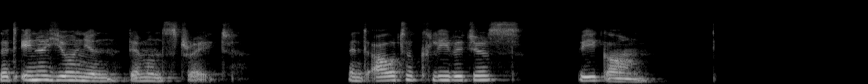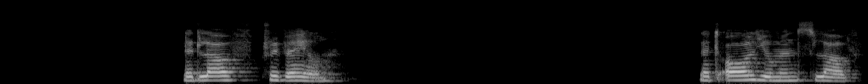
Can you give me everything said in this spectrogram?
Let inner union demonstrate and outer cleavages be gone. Let love prevail. Let all humans love.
